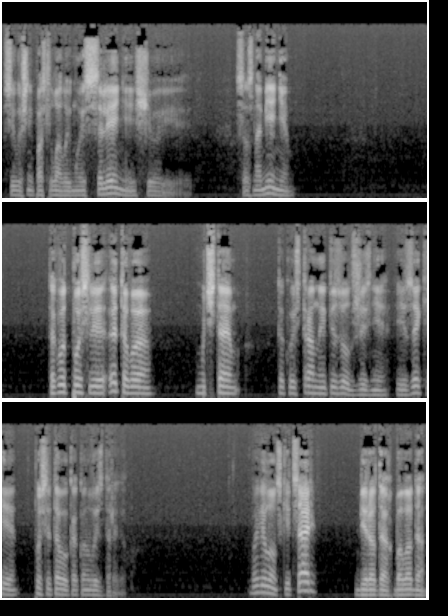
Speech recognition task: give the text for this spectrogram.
Всевышний послал ему исцеление еще и со знамением. Так вот, после этого мы читаем такой странный эпизод в жизни Иезекии после того, как он выздоровел. Вавилонский царь Биродах Баладан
